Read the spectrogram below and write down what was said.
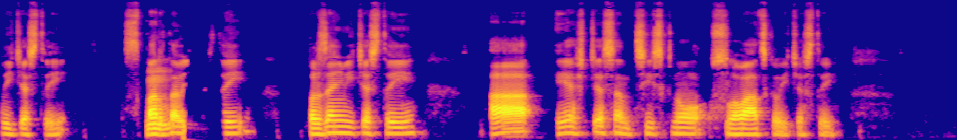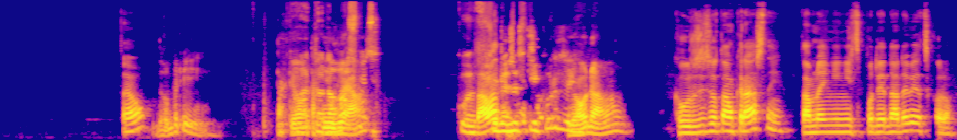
vítězství, Sparta mm. vítězství, Plzeň vítězství a ještě jsem třísknul Slovácko vítězství. Jo? Dobrý. Tak jo, Ale tak to můžu já? Dává hezký kurzy. Jo, dává. Kurzy jsou tam krásný. Tam není nic pod 1,9 skoro.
